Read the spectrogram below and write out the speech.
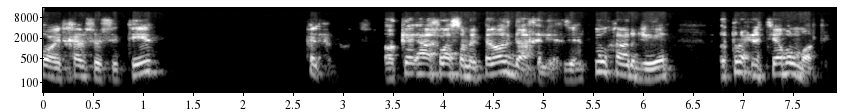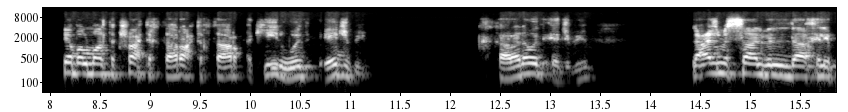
0.65 في ال M okay ها خلصنا من ال panel الداخلية. زين. الخارجيه تروح لل table مالتك. ال table مالتك شو راح تختار؟ راح تختار أكيد with edge beam اختار أنا with edge beam العزم السالب الداخلي 0.7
